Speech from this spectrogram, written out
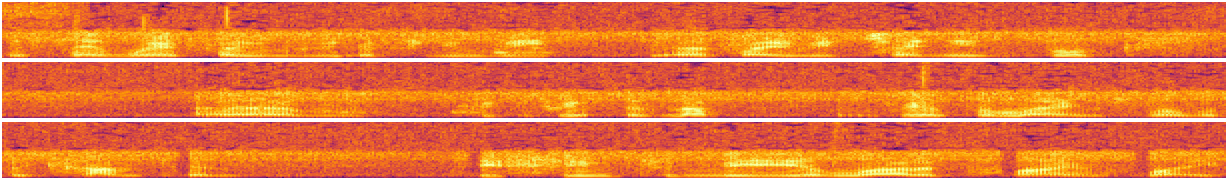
the same way if I if you read if I read Chinese books, um, not forget the language, but with the content, they seem to me a lot of times like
